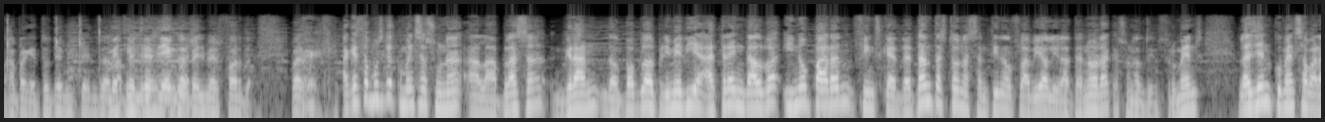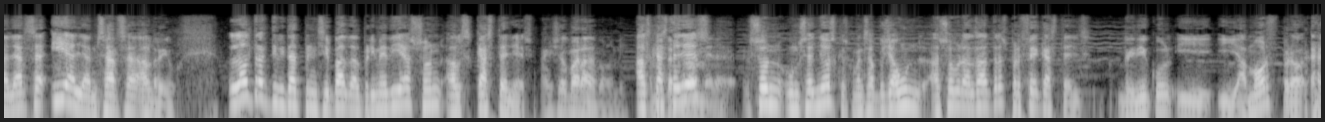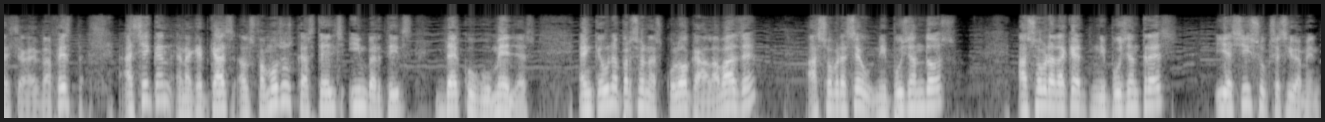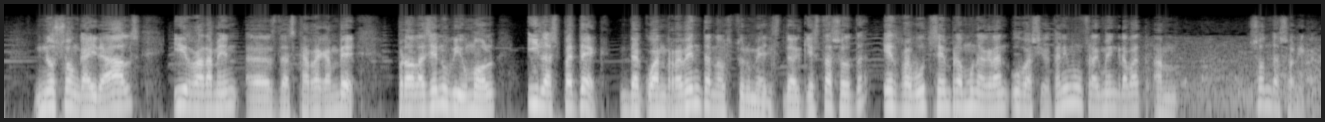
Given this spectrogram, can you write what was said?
Bueno, perquè tu tens, tens la, pell, tres llengües. la pell més forta. Bueno, aquesta música comença a sonar a la plaça gran del poble el primer dia a trenc d'alba i no paren fins que de tanta estona sentint el flaviol i la tenora, que són els instruments, la gent comença a barallar-se i a llançar-se al riu. L'altra activitat principal del primer dia són els castellers. Això m'agrada molt a mi. Els A mi castellers personalment, eh? són uns senyors que es comencen a pujar un a sobre els altres per fer castells. Ridícul i, i amorf, però això és la festa. Aixequen, en aquest cas, els famosos castells invertits de cogomelles, en què una persona es col·loca a la base, a sobre seu n'hi pugen dos, a sobre d'aquest n'hi pugen tres, i així successivament. No són gaire alts i rarament es descarreguen bé, però la gent ho viu molt i l'espetec de quan rebenten els turmells del qui està sota és rebut sempre amb una gran ovació. Tenim un fragment gravat amb son de sònica.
